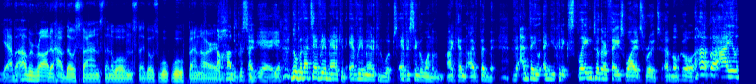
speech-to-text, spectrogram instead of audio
yeah, but I would rather have those fans than the ones that goes whoop whoop and are hundred percent. Yeah, yeah. No, but that's every American. Every American whoops. Every single one of them. I can. I've been there, and they and you can explain to their face why it's rude, and they'll go, ah, "But I,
